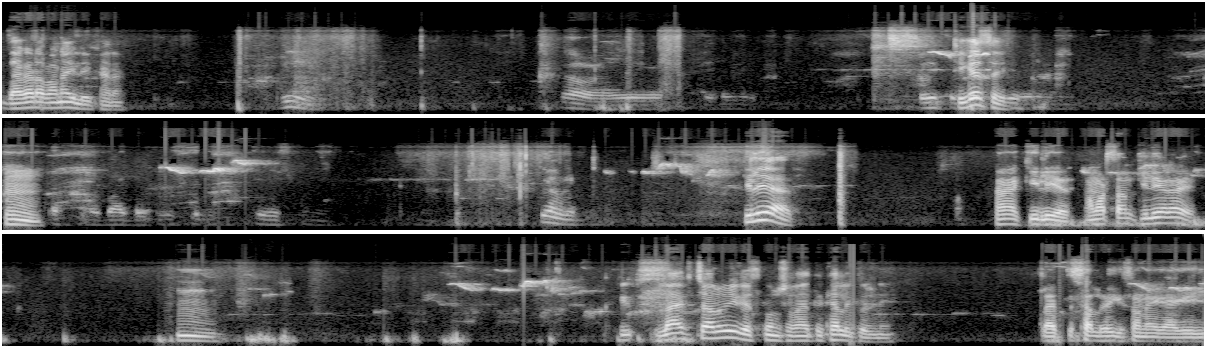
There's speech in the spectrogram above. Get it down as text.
জায়গাটা বানাইলে খারাপ ঠিক আছে? হুম। ক্লিয়ার? হ্যাঁ ক্লিয়ার। আমার সাউন্ড ক্লিয়ার হয়? হুম। লাইভ চালু হয়ে গেছে কোন সময়? তো খেয়াল করিনি। লাইভ তো চালু হয়ে গেছে অনেক আগেই।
